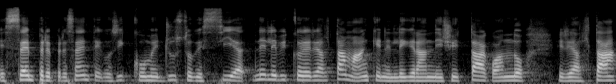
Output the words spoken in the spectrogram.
è sempre presente così come è giusto che sia nelle piccole realtà ma anche nelle grandi città. Quando in realtà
